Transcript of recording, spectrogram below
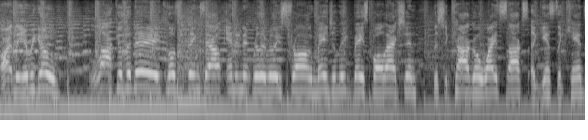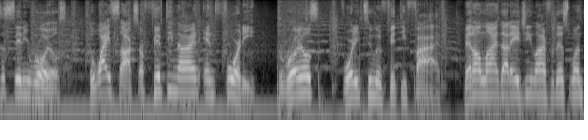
All right, Lee, here we go. Lock of the day, closing things out, ending it really, really strong. Major League Baseball action. The Chicago White Sox against the Kansas City Royals. The White Sox are 59 and 40. The Royals 42 and 55. BetOnline.ag line for this one.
